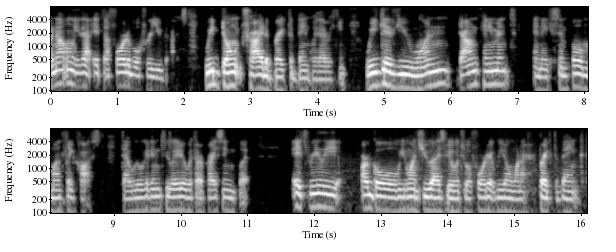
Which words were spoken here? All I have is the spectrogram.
But not only that, it's affordable for you guys. We don't try to break the bank with everything. We give you one down payment and a simple monthly cost that we'll get into later with our pricing, but it's really our goal. We want you guys to be able to afford it. We don't want to break the bank.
